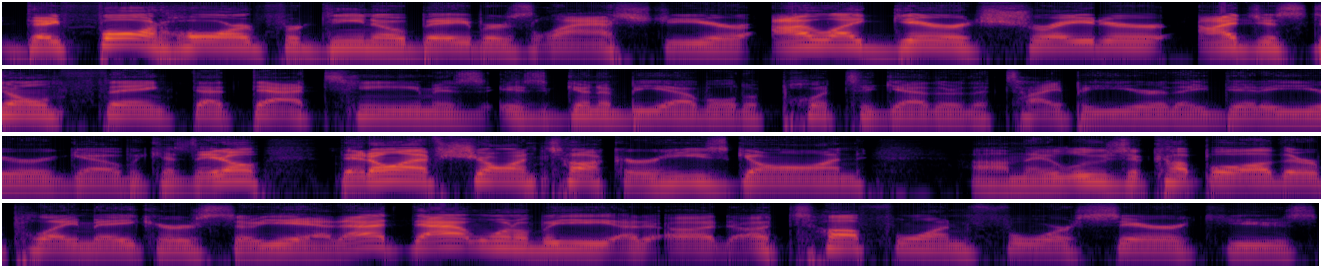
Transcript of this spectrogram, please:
They fought hard for Dino Babers last year. I like Garrett Shrader. I just don't think that that team is is going to be able to put together the type of year they did a year ago because they don't they don't have Sean Tucker. He's gone. Um, they lose a couple other playmakers. So yeah, that that one will be a, a, a tough one for Syracuse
